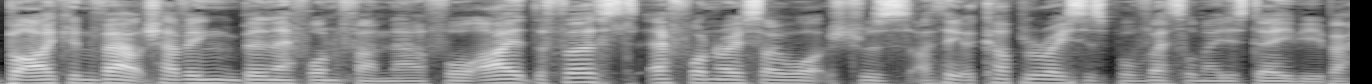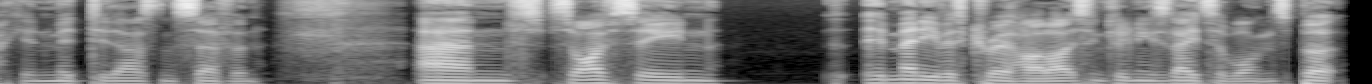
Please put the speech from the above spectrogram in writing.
but I can vouch, having been an F1 fan now, for I the first F1 race I watched was I think a couple of races before Vettel made his debut back in mid 2007, and so I've seen many of his career highlights, including his later ones, but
